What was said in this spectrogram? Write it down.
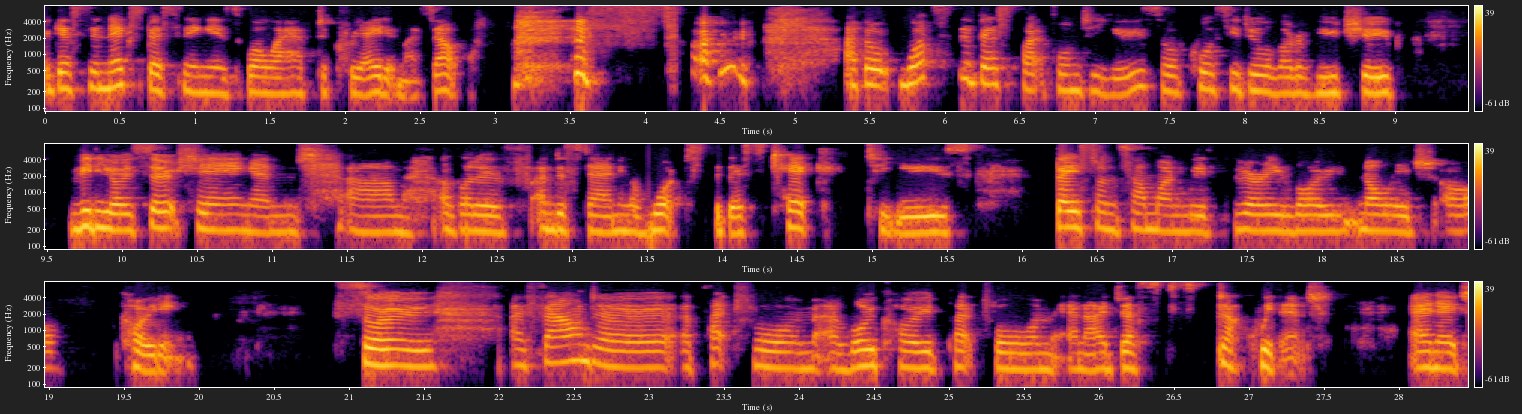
I guess the next best thing is, well, I have to create it myself. so I thought, what's the best platform to use? So, of course, you do a lot of YouTube video searching and um, a lot of understanding of what's the best tech to use based on someone with very low knowledge of coding. So I found a, a platform, a low code platform, and I just stuck with it. And it,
